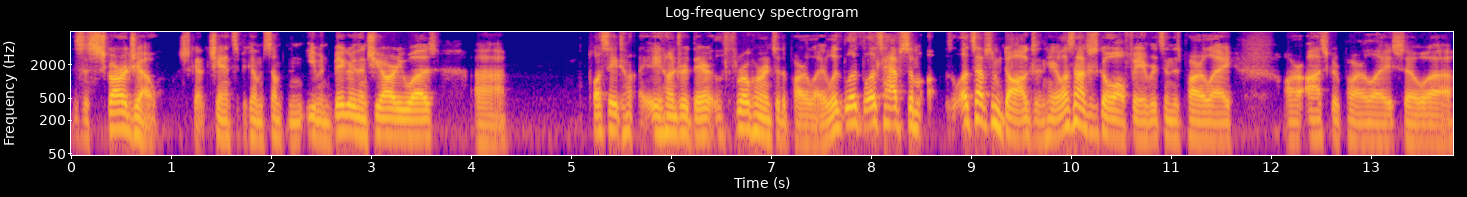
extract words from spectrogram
This is ScarJo. She's got a chance to become something even bigger than she already was. Uh, plus 800 there throw her into the parlay let, let, let's have some let's have some dogs in here let's not just go all favorites in this parlay our oscar parlay so uh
